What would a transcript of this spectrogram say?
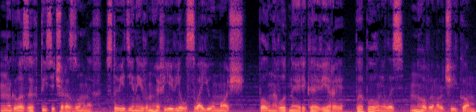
На глазах тысяч разумных Стоединый вновь явил свою мощь. Полноводная река веры пополнилась новым ручейком.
